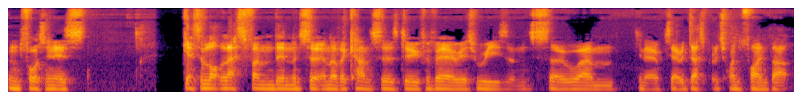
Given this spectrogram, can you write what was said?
unfortunately is gets a lot less funding than certain other cancers do for various reasons. So um, you know, they were desperate to find that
